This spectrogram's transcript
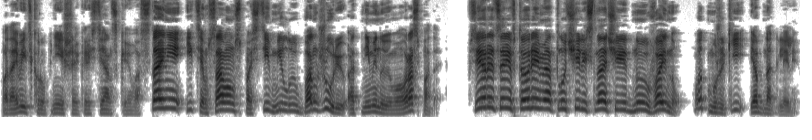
подавить крупнейшее крестьянское восстание и тем самым спасти милую Банжурию от неминуемого распада. Все рыцари в то время отлучились на очередную войну, вот мужики и обнаглели.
